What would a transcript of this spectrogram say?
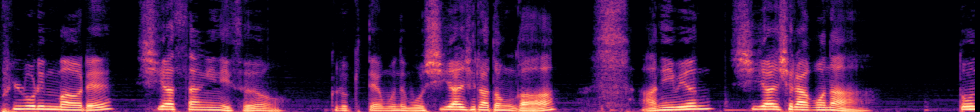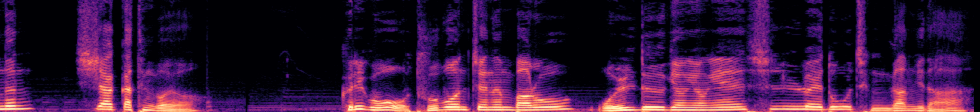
플로린 마을에 씨앗 상인이 있어요 그렇기 때문에 뭐 씨앗이라던가 아니면 씨앗이라거나 또는 씨앗 같은 거요. 그리고 두 번째는 바로 world 경영의 신뢰도 증가입니다.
